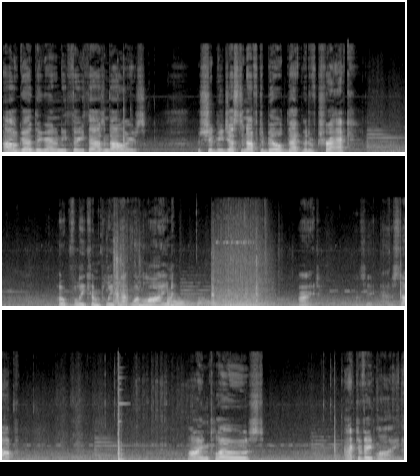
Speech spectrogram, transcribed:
Oh, good. They granted me $3,000. It should be just enough to build that bit of track. Hopefully complete that one line. Alright. Let's see. Add a stop. Line closed. Activate line.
